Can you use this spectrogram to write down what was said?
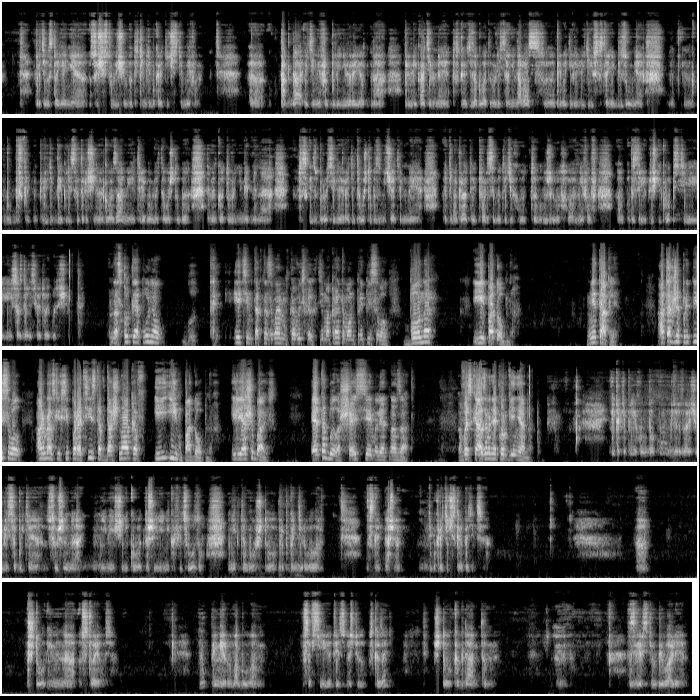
противостояния существующим вот этим демократическим мифам. Э, тогда эти мифы были невероятно привлекательные, так сказать, заглатывались они на раз, э, приводили людей в состояние безумия, люди бегали с вытаращенными глазами и требовали того, чтобы номенклатуру немедленно так сказать, сбросили ради того, чтобы замечательные демократы, творцы вот этих вот лживых э, мифов, побыстрее пришли к власти и создали светлое будущее. Насколько я понял, этим так называемым в кавычках демократам он приписывал Боннер и ей подобных. Не так ли? А также приписывал армянских сепаратистов, дашнаков и им подобных. Или я ошибаюсь? Это было 6-7 лет назад. Высказывание Кургиняна. И так я приехал в Баку, где разворачивались события, совершенно не имеющие никакого отношения ни к официозу, ни к тому, что пропагандировала так сказать, наша демократическая оппозиция. А что именно сотворялось? Ну, к примеру, могу вам со всей ответственностью сказать, что когда там зверски убивали,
